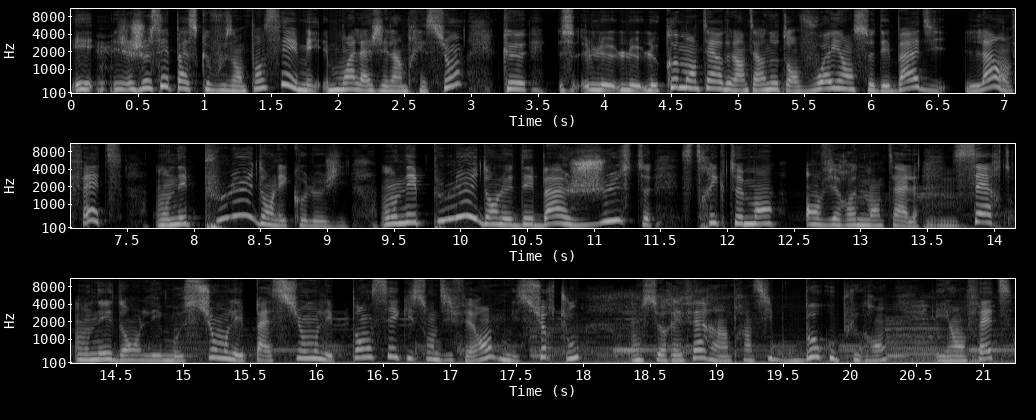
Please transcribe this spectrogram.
Et je ne sais pas ce que vous en pensez, mais moi là j'ai l'impression que le, le- le commentaire de l'internaute en voyant ce débat dit là en fait on n'est plus dans l'écologie, on n'est plus dans le débat juste strictement environnemental. Certes on est dans l'émotion, les passions, les pensées qui sont différentes, mais surtout on se réfère à un principe beaucoup plus grand et en fait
